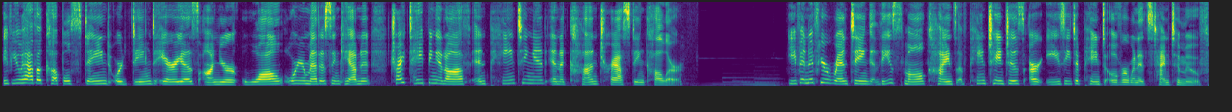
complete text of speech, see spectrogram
If you have a couple stained or dinged areas on your wall or your medicine cabinet, try taping it off and painting it in a contrasting color. Even if you're renting, these small kinds of paint changes are easy to paint over when it's time to move.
